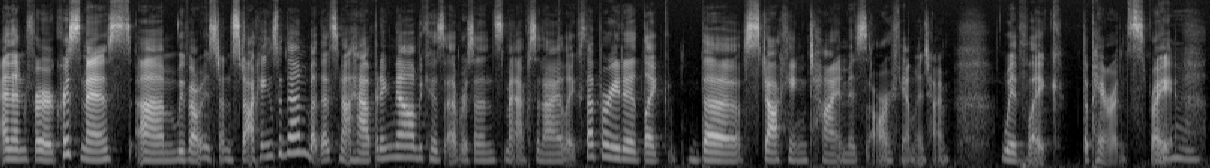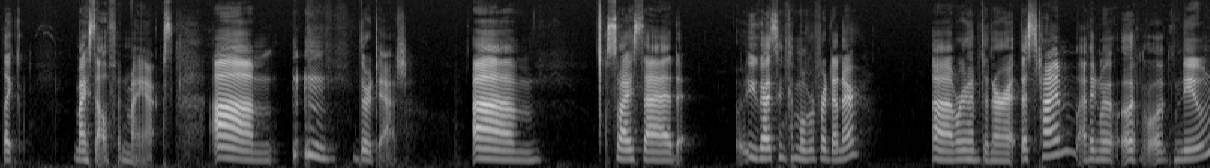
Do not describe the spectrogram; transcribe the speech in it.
And then for Christmas, um, we've always done stockings with them, but that's not happening now because ever since Max and I like separated, like the stocking time is our family time with like the parents, right? Like myself and my ex. Um, their dad. Um, so I said, you guys can come over for dinner. Uh, we're gonna have dinner at this time. I think like, like noon.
